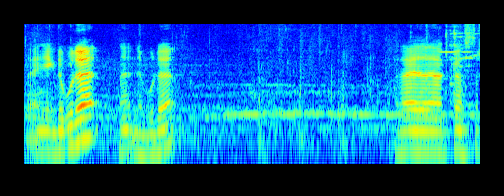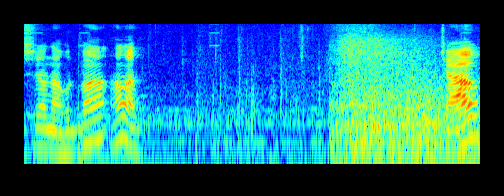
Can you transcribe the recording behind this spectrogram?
Tady někdo bude? Ne, nebude. Hraje nějaká strašidelná hudba. Hele. Čau.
